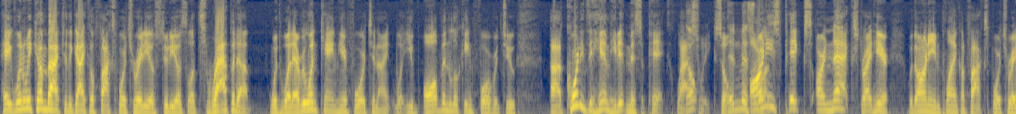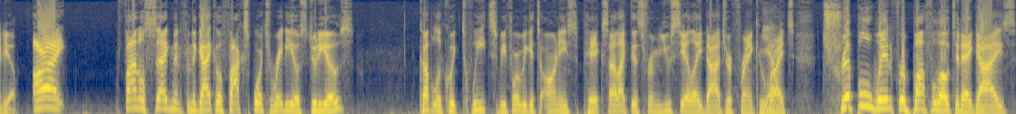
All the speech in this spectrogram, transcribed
Hey, when we come back to the Geico Fox Sports Radio studios, let's wrap it up with what everyone came here for tonight, what you've all been looking forward to. Uh, according to him, he didn't miss a pick last Nope, week. So didn't miss one. Arnie's picks are next, right here with Arnie and Plank on Fox Sports Radio. All right. Final segment from the Geico Fox Sports Radio studios. Couple of quick tweets before we get to Arnie's picks. I like this from UCLA Dodger Frank, who Yeah. writes Triple win for Buffalo today, guys.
